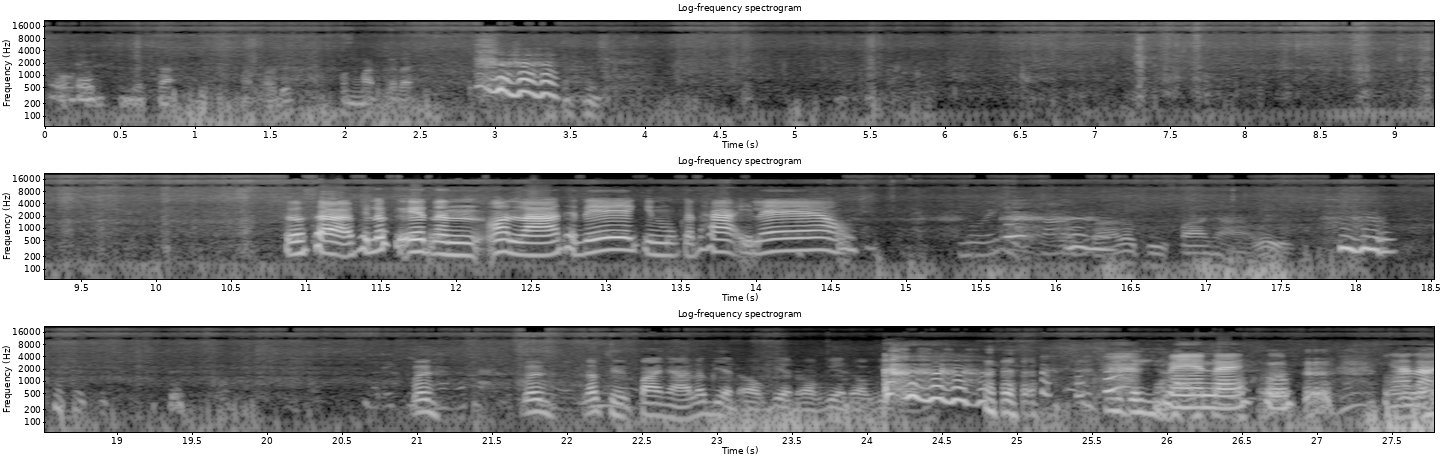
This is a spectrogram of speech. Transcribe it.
เอาเด้อเอาเด้อคนมัดก็ได้ เสือสาพี่เล็กเอ็ดอันอ้อนล้าแท้เด้กินหมูกระทะอีกแล้ว ตาเราคือป้าหญ้า เว้ยเบิ่งเบิ่งแล้วถือป้าหญ้าแล้วเบียดออกเบียดออกเบียดออกเบียดออกมีแต่หญ้าแมนเลยงานหลาน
